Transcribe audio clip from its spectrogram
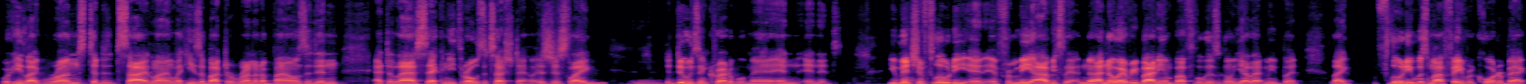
where he like runs to the sideline like he's about to run out of bounds, and then at the last second he throws a touchdown. It's just like mm-hmm. Yeah. the dude's incredible, man. And and it's you mentioned Flutie, and, and for me, obviously, I know- everybody in Buffalo is gonna yell at me, but like Flutie was my favorite quarterback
